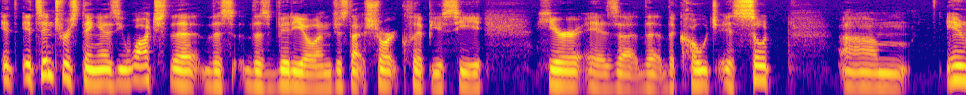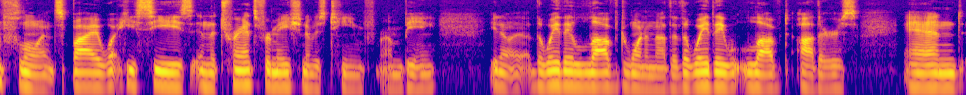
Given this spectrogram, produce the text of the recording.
It, it's interesting as you watch the this this video and just that short clip you see here is uh, the the coach is so um, influenced by what he sees in the transformation of his team from being you know the way they loved one another the way they loved others and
